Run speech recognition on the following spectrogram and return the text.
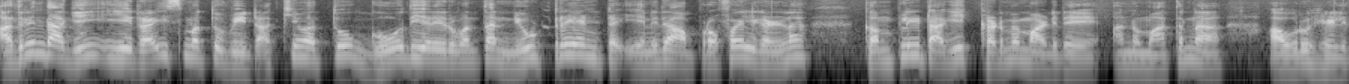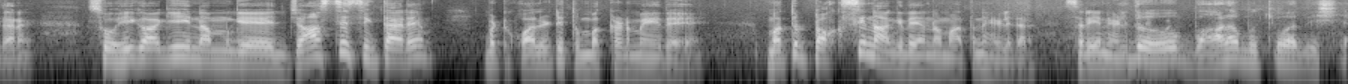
ಅದರಿಂದಾಗಿ ಈ ರೈಸ್ ಮತ್ತು ವೀಟ್, ಅಕ್ಕಿ ಮತ್ತು ಗೋಧಿಯಲ್ಲಿರುವಂಥ ನ್ಯೂಟ್ರಿಯೆಂಟ್ ಏನಿದೆ, ಆ ಪ್ರೊಫೈಲ್ಗಳನ್ನ ಕಂಪ್ಲೀಟ್ ಆಗಿ ಕಡಿಮೆ ಮಾಡಿದೆ ಅನ್ನೋ ಮಾತನ್ನು ಅವರು ಹೇಳಿದ್ದಾರೆ. ಸೊ, ಹೀಗಾಗಿ ನಮಗೆ ಜಾಸ್ತಿ ಸಿಗ್ತಾ ಇದೆ, ಬಟ್ ಕ್ವಾಲಿಟಿ ತುಂಬ ಕಡಿಮೆ ಇದೆ ಮತ್ತು ಟಾಕ್ಸಿನ್ ಆಗಿದೆ ಅನ್ನೋ ಮಾತನ್ನು ಹೇಳಿದ್ದಾರೆ. ಸರಿ, ಏನು ಹೇಳಿದ್ರು ಭಾಳ ಮುಖ್ಯವಾದ ವಿಷಯ.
